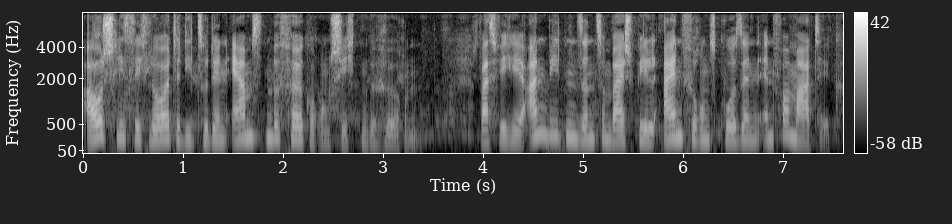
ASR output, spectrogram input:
Ausschließlich Leute, die zu den ärmsten Bevölkerungsschichten gehören. Was wir hier anbieten, sind zum Beispiel Einführungskurse in Informatik.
